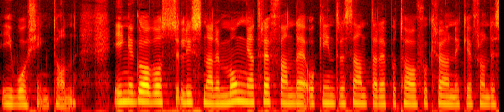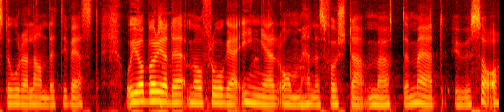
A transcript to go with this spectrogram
i Washington. Inger gav oss lyssnare många träffande och intressanta reportage och kröniker från det stora landet i väst. Och jag började med att fråga Inger om hennes första möte med USA.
